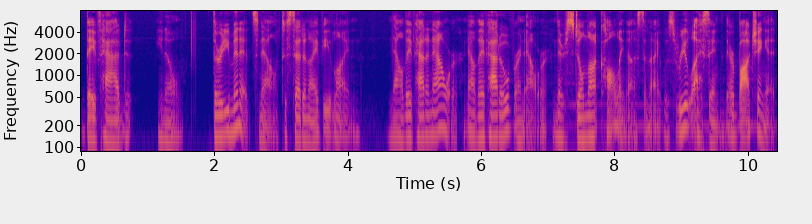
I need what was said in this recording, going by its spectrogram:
they've had, you know, 30 minutes now to set an IV line. Now they've had an hour. Now they've had over an hour. And they're still not calling us. And I was realizing they're botching it.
